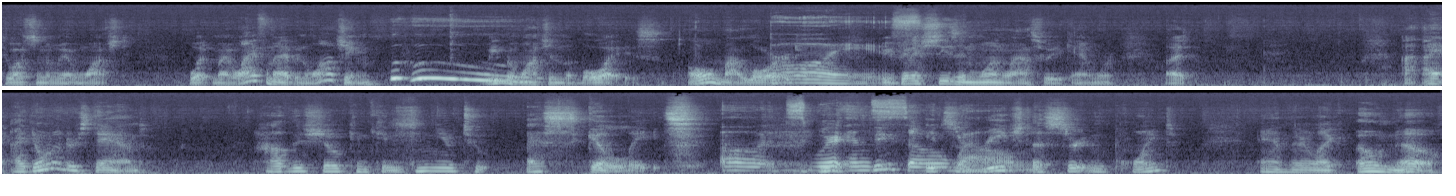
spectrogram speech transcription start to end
to watch something we haven't watched. What my wife and I have been watching, Woohoo. we've been watching The Boys. Oh my lord! Boys. We finished season one last week, and we're. Uh, I I don't understand how this show can continue to escalate. Oh, it's we're You in think so it's well. reached a certain point, and they're like, "Oh no,"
